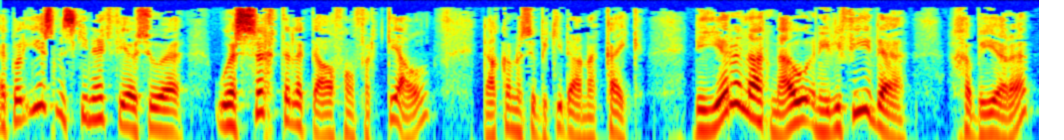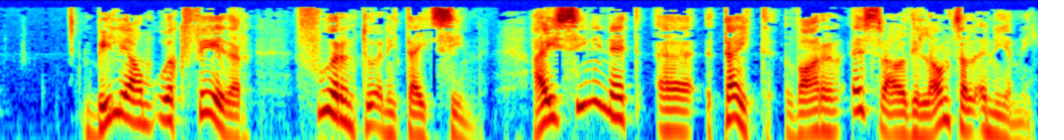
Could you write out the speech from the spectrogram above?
Ek wil eers miskien net vir jou so oorsigtelik daarvan vertel, dan kan ons 'n bietjie daarna kyk. Die Here laat nou in hierdie vierde gebeure Biliam ook verder vorentoe in die tyd sien. Hy sien nie net 'n uh, tyd waarin Israel die land sal inneem nie,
